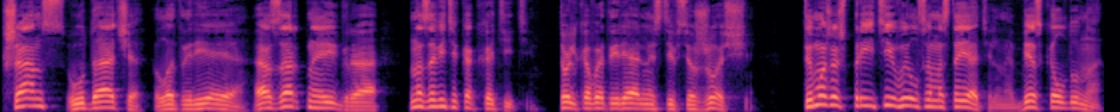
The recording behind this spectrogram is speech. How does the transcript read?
Шанс, удача, лотерея, азартная игра, назовите как хотите. Только в этой реальности все жестче. Ты можешь прийти в Ил самостоятельно, без колдуна.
